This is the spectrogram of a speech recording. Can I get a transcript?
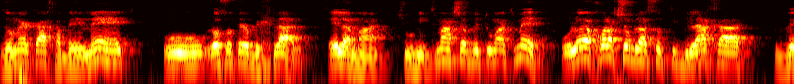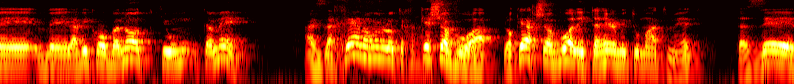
זה אומר ככה, באמת הוא לא סותר בכלל, אלא מה? שהוא נטמע עכשיו בטומאת מת, הוא לא יכול עכשיו לעשות תגלחת ו- ולהביא קורבנות כי הוא טמא. אז לכן אומרים לו תחכה שבוע, לוקח שבוע להיטהר מטומאת מת, תזה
